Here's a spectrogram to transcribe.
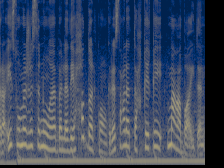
رئيس مجلس النواب الذي حض الكونغرس على التحقيق مع بايدن.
